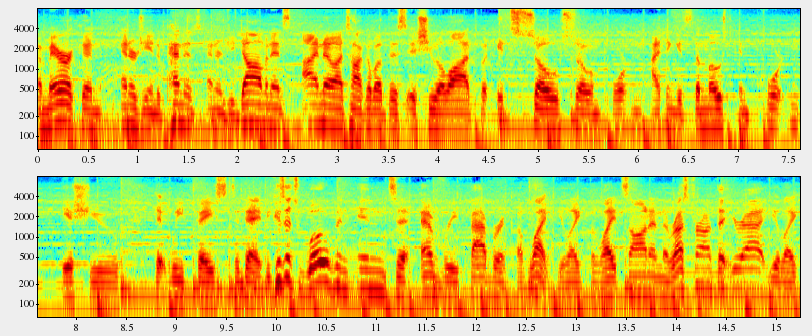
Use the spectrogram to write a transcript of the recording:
american energy independence energy dominance i know i talk about this issue a lot but it's so so important i think it's the most important issue that we face today because it's woven into every fabric of life. You like the lights on in the restaurant that you're at, you like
